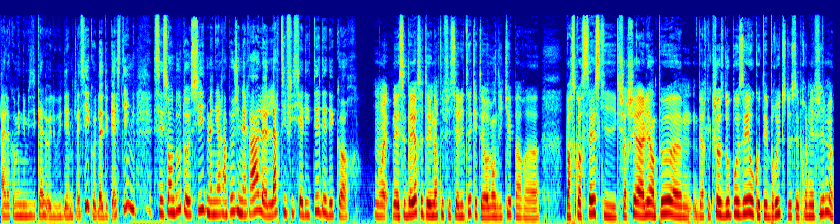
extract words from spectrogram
à la comédie musicale hollywoodienne classique, au-delà du casting, c'est sans doute aussi, de manière un peu générale, l'artificialité des décors. Ouais, mais c'est d'ailleurs c'était une artificialité qui était revendiquée par euh, par Scorsese qui, cherchait à aller un peu euh, vers quelque chose d'opposé au côté brut de ses premiers films.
